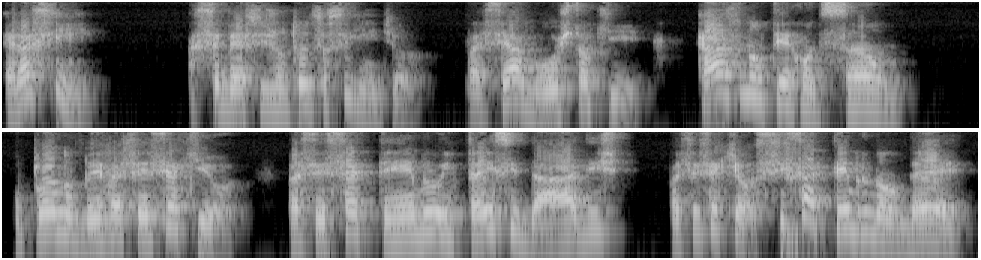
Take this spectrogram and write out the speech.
Era assim: a CBF se juntou e disse o seguinte, ó, vai ser agosto aqui. Caso não tenha condição, o plano B vai ser esse aqui, ó. Vai ser setembro em três cidades. Vai ser esse aqui, ó. Se setembro não der,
